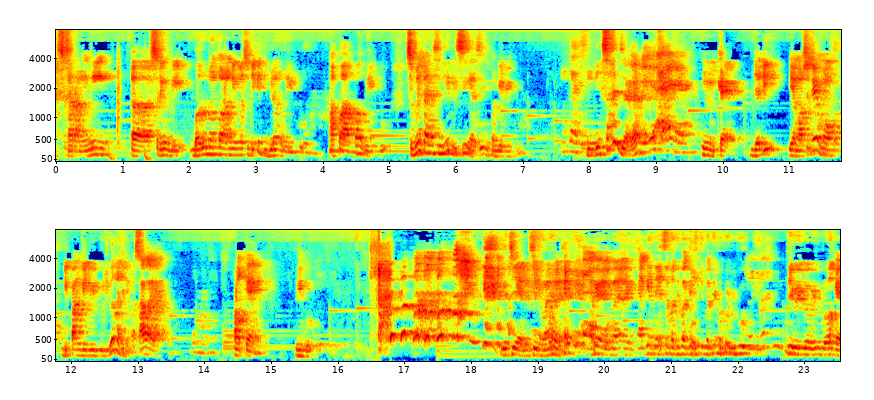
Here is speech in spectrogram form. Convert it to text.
sekarang ini eh, sering di baru nonton anime sedikit dibilang wibu apa-apa wibu sebenarnya kalian sendiri sih nggak sih dipanggil wibu Enggak sih. biasa aja kan Jadi ada. hmm, oke jadi ya maksudnya mau dipanggil wibu juga nggak jadi masalah ya? Oke wibu. Lucu ya lucu gimana ya? Oke kaget ya seperti pakai tiba-tiba wibu. Tiba-tiba wibu oke.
